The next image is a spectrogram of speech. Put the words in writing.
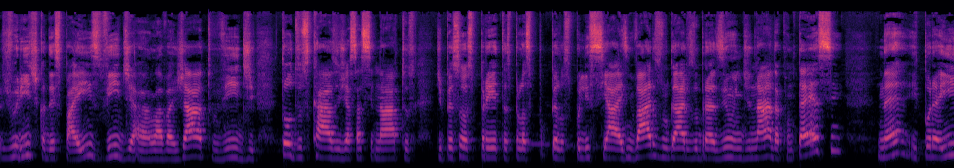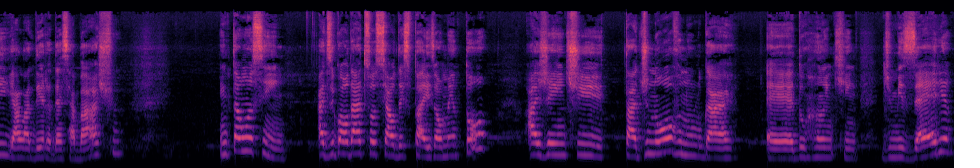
jurídica desse país, vide a Lava Jato, vide todos os casos de assassinatos de pessoas pretas pelas, pelos policiais em vários lugares do Brasil onde nada acontece, né? E por aí a ladeira desce abaixo. Então, assim, a desigualdade social desse país aumentou, a gente tá de novo no lugar é, do ranking de miséria,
